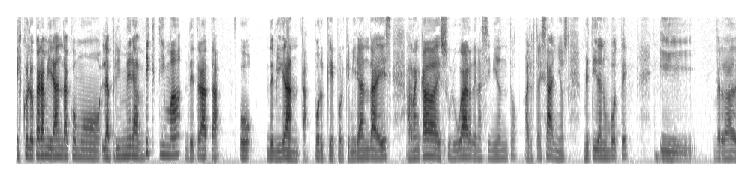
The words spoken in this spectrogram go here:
es colocar a Miranda como la primera víctima de trata o de migranta. ¿Por qué? Porque Miranda es arrancada de su lugar de nacimiento a los tres años, metida en un bote y, ¿verdad?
